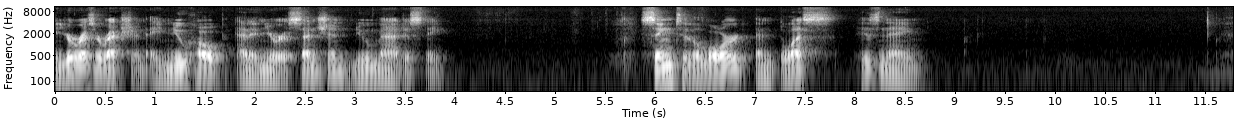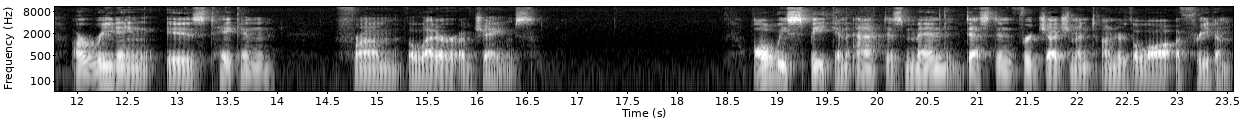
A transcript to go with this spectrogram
in your resurrection, a new hope, and in your ascension, new majesty. Sing to the Lord and bless his name. Our reading is taken from the letter of James. We speak and act as men destined for judgment under the law of freedom.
